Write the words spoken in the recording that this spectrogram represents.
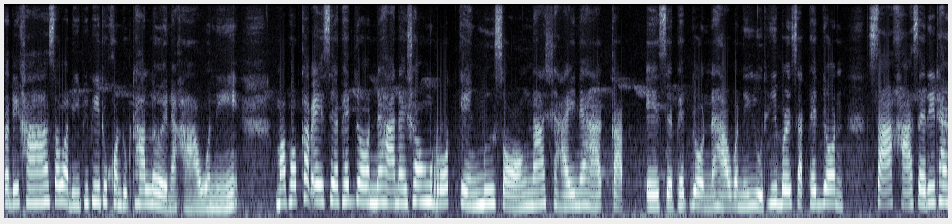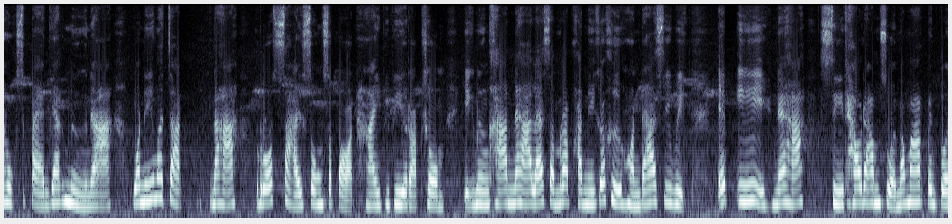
สวัสดีค่ะ สวัสดีพี่ๆทุกคนทุกท่านเลยนะคะ วันนี้มาพบกับเอเชียเพชรยนต์นะคะ ในช่องรถเก่งมือสองน่าใช้นะคะกับเอเชียเพชรยนต์นะคะ วันนี้อยู่ที่บริษัทเพชรยนต์ สาขาเซรีไทย 68 แยกหนึ่งนะคะ วันนี้มาจัด นะคะรถสายทรงสปอร์ตให้พี่ๆรับชมอีกหนึ่งคันนะคะและสำหรับคันนี้ก็คือ Honda Civic FE นะคะสีเทาดำสวยมากๆ เป็นตัว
